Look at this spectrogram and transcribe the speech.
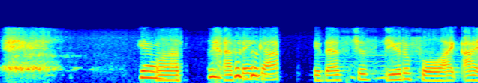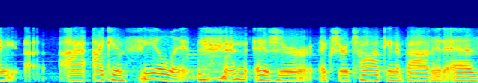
yeah. Well, I, I thank God. That's just beautiful. I I I, I can feel it as you're as you're talking about it as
